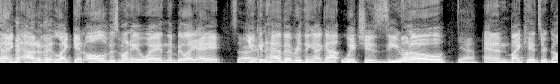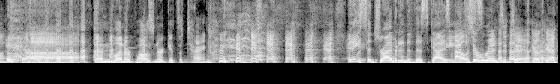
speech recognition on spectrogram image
Everything out of it, like get all of his money away, and then be like, "Hey, Sorry. you can have everything I got, which is zero, Yeah. and my kids are gone." Ah. Then Leonard Pozner gets a tank. and he said, drive it into this guy's he house. gets to rent a tank. Okay,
